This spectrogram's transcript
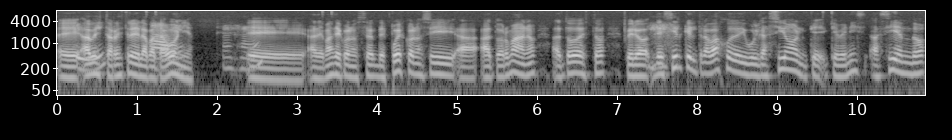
eh, Aves Terrestres de la Patagonia. Eh, además de conocer, después conocí a, tu hermano, a todo esto, pero decir que el trabajo de divulgación que, que venís haciendo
